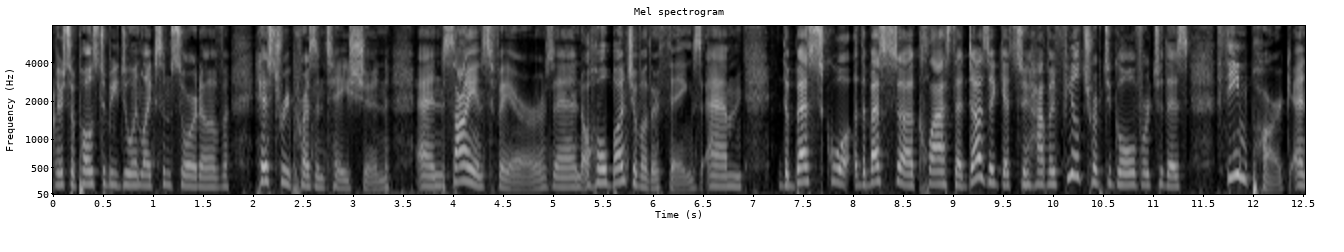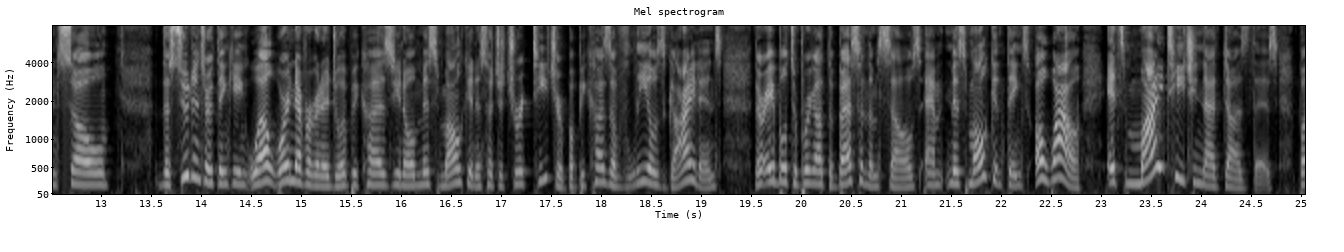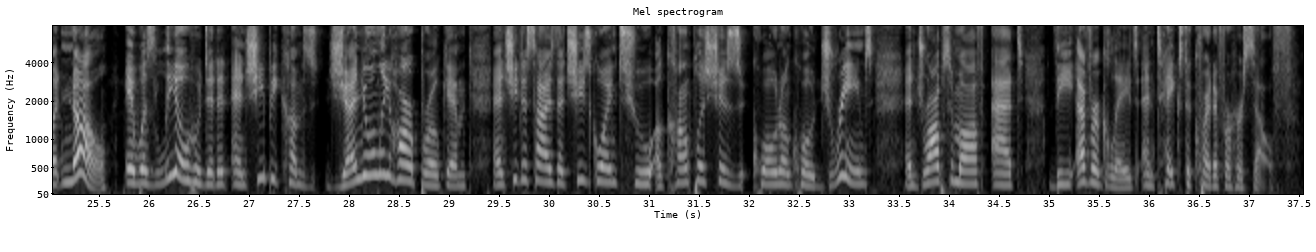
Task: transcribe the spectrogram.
they're supposed to be doing like some sort of history presentation and science fairs and a whole bunch of other things. And the best school, the best uh, class that does it gets to have a field trip to go over to this theme park. And so the students are thinking, well, we're never going to do it because, you know, Miss Malkin is such a strict teacher. But because of Leo's guidance, they're able to bring out the best in themselves. And Miss Malkin thinks, oh, wow, it's my teaching that does this. But no, it was Leo who did it. And she becomes genuinely heartbroken. And she decides that she's going to accomplish his quote unquote dreams and drops him off at the Everglades and takes the credit for herself.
